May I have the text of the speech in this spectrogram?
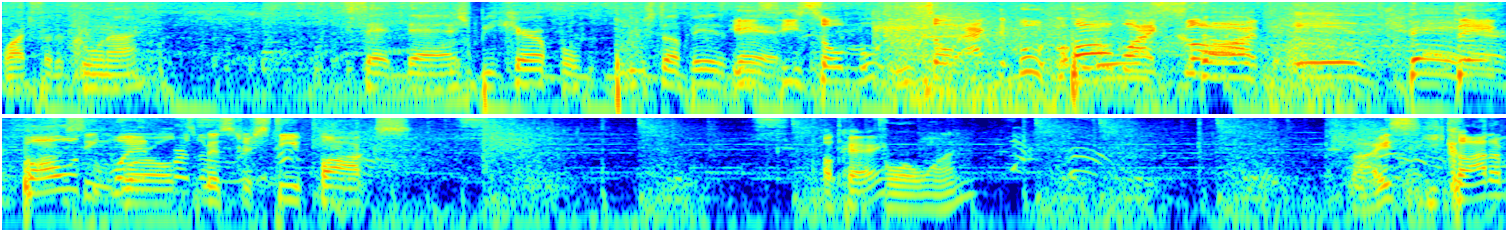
Watch for the kunai. Set dash. Be careful. Blue stuff is He's, there. he's so mo- he's so active. Move. Oh Blue my God. is there. They both Boxing went Worlds, for the- Mr. Steve Fox. Okay, 4-1. nice. He caught him.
